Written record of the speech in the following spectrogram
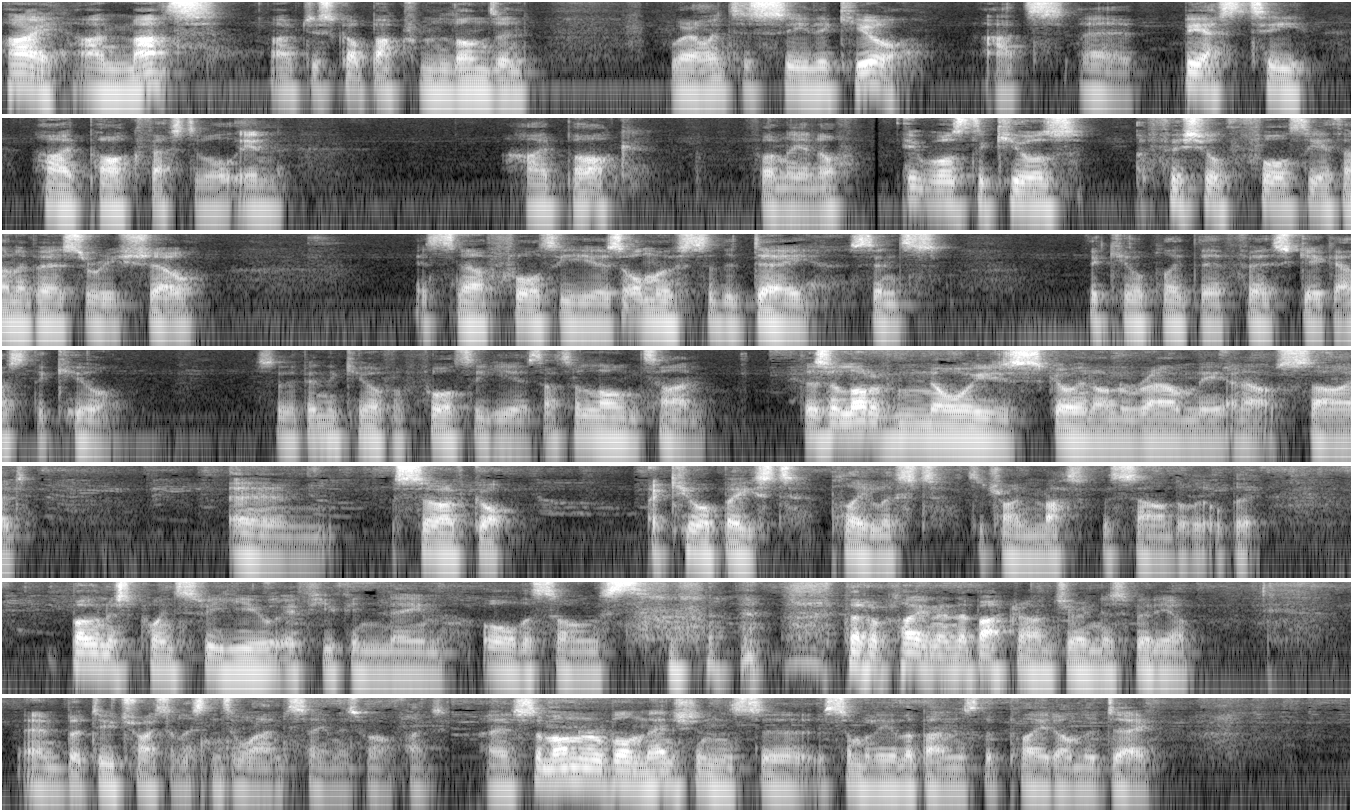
Hi, I'm Matt. I've just got back from London where I went to see The Cure at uh, BST Hyde Park Festival in Hyde Park, funnily enough. It was The Cure's official 40th anniversary show. It's now 40 years, almost to the day, since The Cure played their first gig as The Cure. So they've been The Cure for 40 years, that's a long time. There's a lot of noise going on around me and outside. Um, so I've got a Cure based playlist to try and mask the sound a little bit. Bonus points for you if you can name all the songs that are playing in the background during this video. Um, but do try to listen to what I'm saying as well, thanks. Uh, some honourable mentions to some of the other bands that played on the day.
